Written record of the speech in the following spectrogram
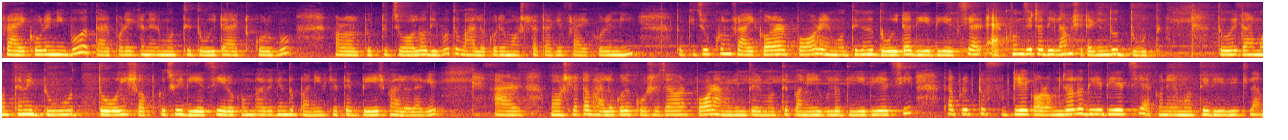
ফ্রাই করে নিব। তারপরে এখানের মধ্যে দইটা অ্যাড করব। আর অল্প একটু জলও দিব। তো ভালো করে মশলাটাকে ফ্রাই করে নিই। তো কিছুক্ষণ ফ্রাই করার পর এর মধ্যে কিন্তু দইটা দিয়ে দিয়েছি। আর এখন যেটা দিলাম সেটা কিন্তু দুধ। তো এটার মধ্যে আমি দুধ, দই সব কিছুই দিয়েছি। এরকমভাবে কিন্তু পনির খেতে বেশ ভালো লাগে। আর মশলাটা ভালো করে কষে যাওয়ার পর আমি কিন্তু এর মধ্যে পনিরগুলো দিয়ে দিয়েছি। তারপর একটু ফুটিয়ে গরম জলও দিয়ে দিয়েছি। এখন এর মধ্যে দিয়ে দিয়েছিলাম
